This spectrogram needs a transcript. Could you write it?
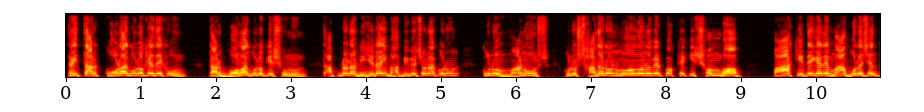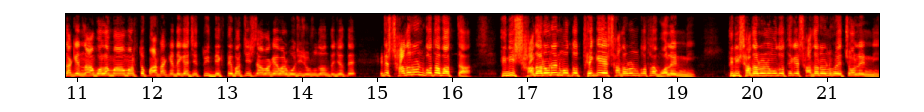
তাই তার করাগুলোকে দেখুন, তার বলাগুলোকে শুনুন। আপনারা নিজেরাই বিবেচনা করুন কোনো মানুষ, কোনো সাধারণ মহামানবের পক্ষে কি সম্ভব? পা কেটে গেলে মা বলেছেন তাকে না বলা, মা আমার তো পাটা কেটে গেছে, তুই দেখতে পাচ্ছিস না আমাকে আবার বলছিস ওষুধ আনতে যেতে? এটা সাধারণ কথাবার্তা। তিনি সাধারণের মতো থেকে সাধারণ কথা বলেননি। তিনি সাধারণের মতো থেকে সাধারণ হয়ে চলেননি।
